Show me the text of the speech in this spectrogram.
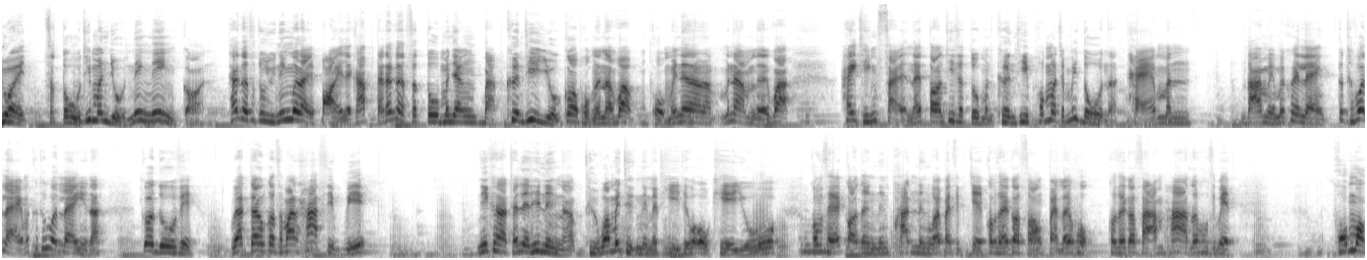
หน่วยศัตรูที่มันอยู่นิ่งๆก่อน ถ้าเกิดศัตรูอยู่นิ่งเมื่อไหร่ปล่อยเลยครับ แต่ถ้าเกิดศัตรูมันยังแบบเคลื่อนที่อยู่ก็ผมแนะนำว่าผมไม่แนะนำไม่แนะนำเลยว่า ให้ทิ้งใส่ในตอนที่ศัตรูมันเคลื่อนที่เพราะมันจะไม่โดนอะ แถมมันดาเมจไม่ค่อยแรง ก็ถือว่าแรงมันก็ถือว่าแรงอยู่นะ ก็ดูสิเวลาเติมก็สามารถ50 วินี่ขนาดชั้นเรียนที่1นะถือว่าไม่ถึง 1 นาที ถือว่าโอเคอยู่ความแสก่อน1 1,187ความแสก่อน2 806ความแสก่อน3 561 ผมบอก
